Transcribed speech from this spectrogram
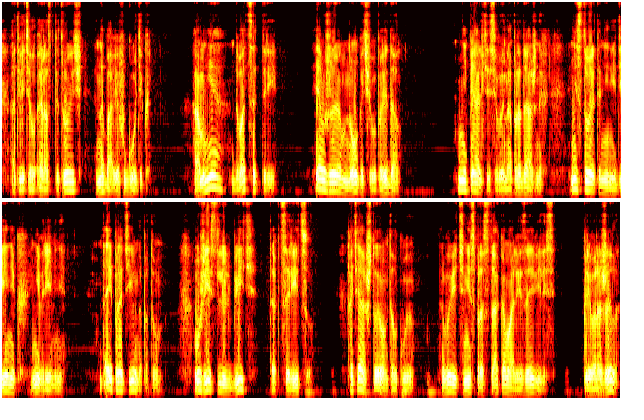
— ответил Эраст Петрович, набавив годик. «А мне двадцать три». Я уже много чего повидал. Не пяльтесь вы на продажных. Не стоит они ни денег, ни времени. Да и противно потом. Уж если любить, так царицу. Хотя, что я вам толкую? Вы ведь неспроста к Амалии заявились. Приворожила?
